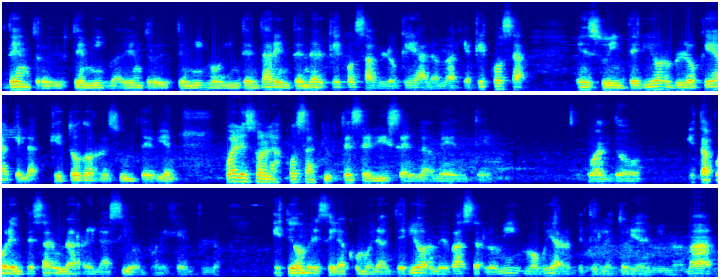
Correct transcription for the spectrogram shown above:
dentro de usted misma, dentro de usted mismo, intentar entender qué cosa bloquea la magia, qué cosa en su interior bloquea que, que todo resulte bien. ¿Cuáles son las cosas que usted se dice en la mente cuando está por empezar una relación, por ejemplo. Este hombre será como el anterior, me va a hacer lo mismo, voy a repetir la historia de mi mamá.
